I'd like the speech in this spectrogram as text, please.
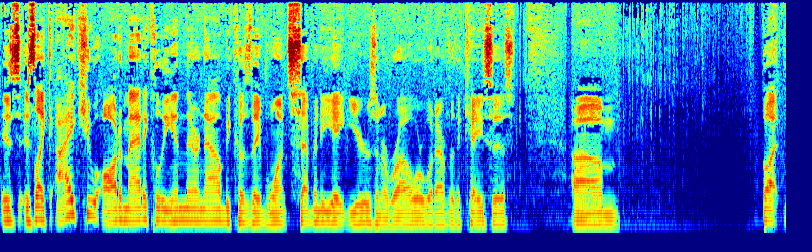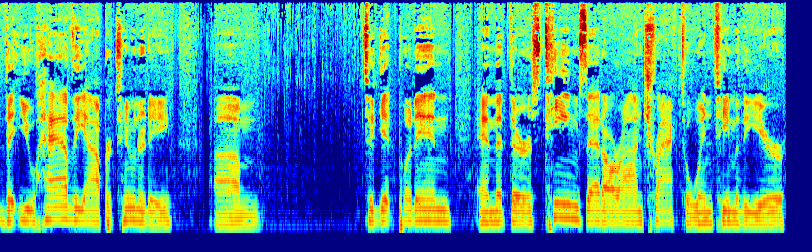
Is is like IQ automatically in there now because they've won 78 years in a row or whatever the case is. Um, but that you have the opportunity um, to get put in, and that there's teams that are on track to win Team of the Year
